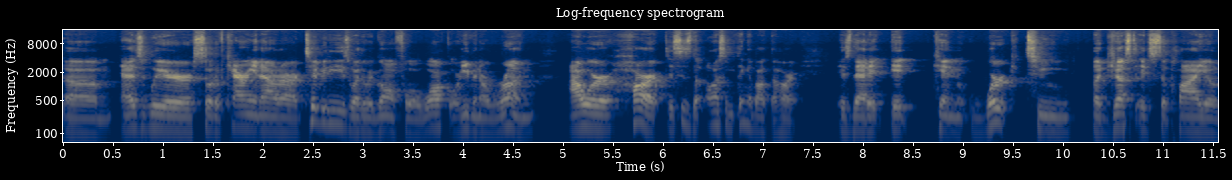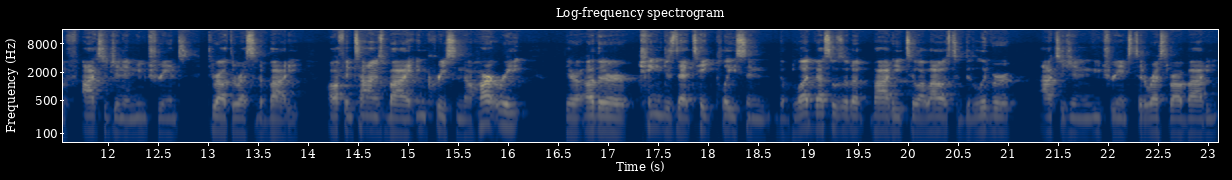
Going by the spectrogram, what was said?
Um, as we're sort of carrying out our activities, whether we're going for a walk or even a run, our heart, this is the awesome thing about the heart, is that it it can work to adjust its supply of oxygen and nutrients throughout the rest of the body. Oftentimes by increasing the heart rate, there are other changes that take place in the blood vessels of the body to allow us to deliver oxygen and nutrients to the rest of our body.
